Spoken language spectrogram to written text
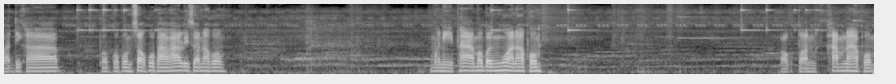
วัสดีครับพบกับผมสองผู้พาพาลิสวนนะครับผมมื่อนี้พามาเบิงง่วนะครับผม ออกตอนค่ำนะครับผม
